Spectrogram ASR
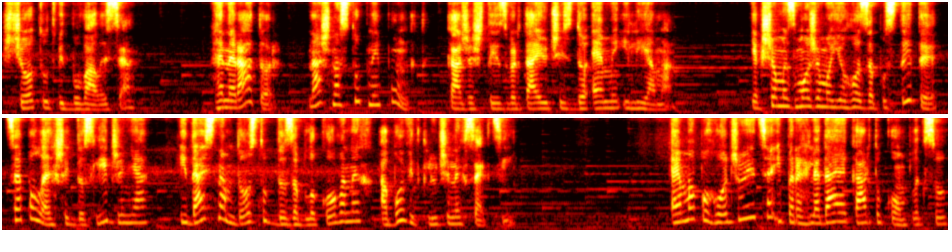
що тут відбувалися. Генератор наш наступний пункт, кажеш ти, звертаючись до Еми і Ліама. Якщо ми зможемо його запустити, це полегшить дослідження і дасть нам доступ до заблокованих або відключених секцій. Ема погоджується і переглядає карту комплексу,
